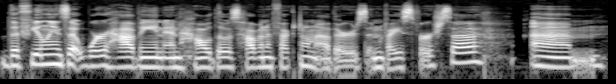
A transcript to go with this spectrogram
the feelings that we're having and how those have an effect on others and vice versa um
